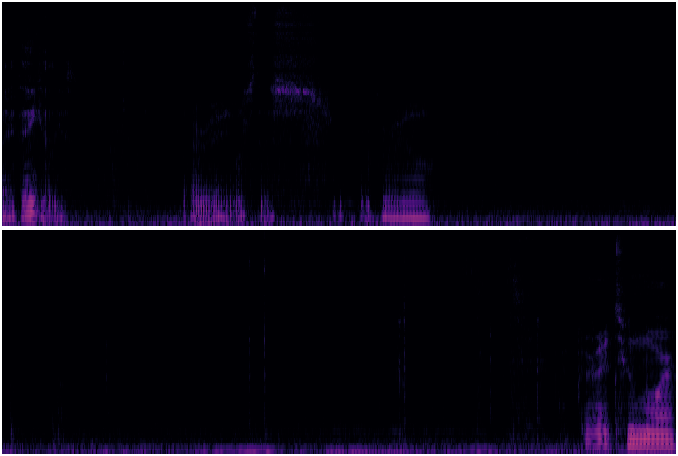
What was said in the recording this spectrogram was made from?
I think at least. All right, what's this? Roberto. All right, two more.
